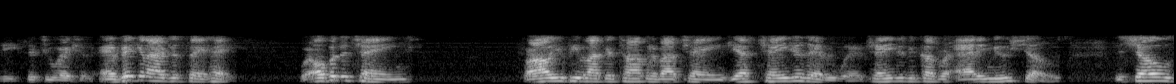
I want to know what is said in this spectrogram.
the situation. And Vic and I just saying, hey, we're open to change. For all you people out there talking about change, yes, change is everywhere. Change is because we're adding new shows. The shows,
